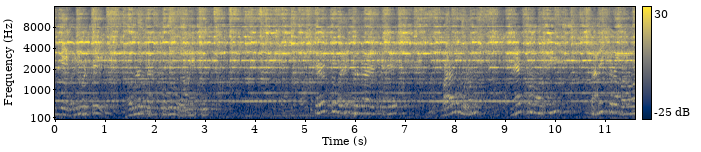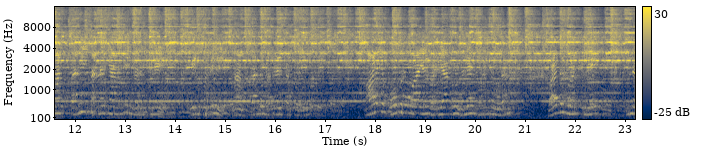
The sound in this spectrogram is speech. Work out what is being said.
இங்கே வழிபட்டு அருள் பெறக்கூடிய ஒரு அமைப்பு கிழக்கு வெளிப்பிரகாரத்திலே வலதுபுறம் மேற்கு நோக்கி சனீஸ்வர பகவான் தனி சன்னதியானது இந்த இடத்திலே இருப்பது நாம் கண்டு மகிழ்த்தக்கது ஆலய கோபுர வாயில் வழியாக உள்ளே நுழைந்தவுடன் வலதுபுறத்திலே இந்த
